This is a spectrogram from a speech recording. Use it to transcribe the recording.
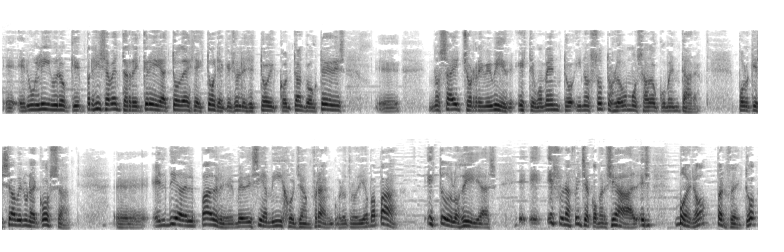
eh, en un libro que precisamente recrea toda esta historia que yo les estoy contando a ustedes, eh, nos ha hecho revivir este momento y nosotros lo vamos a documentar. Porque saben una cosa, eh, el Día del Padre, me decía mi hijo Gianfranco el otro día, papá, es todos los días, e, e, es una fecha comercial, es, bueno, perfecto.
